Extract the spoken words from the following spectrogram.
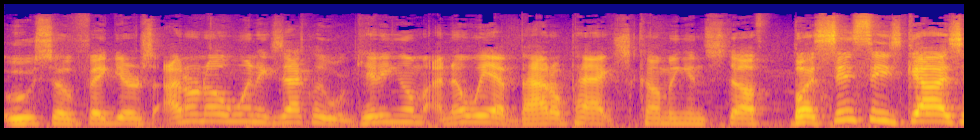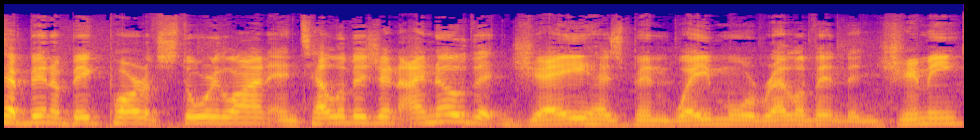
Uso figures. I don't know when exactly we're getting them. I know we have battle packs coming and stuff, but since these guys have been a big part of storyline and television, I know that Jay has been way more relevant than Jimmy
